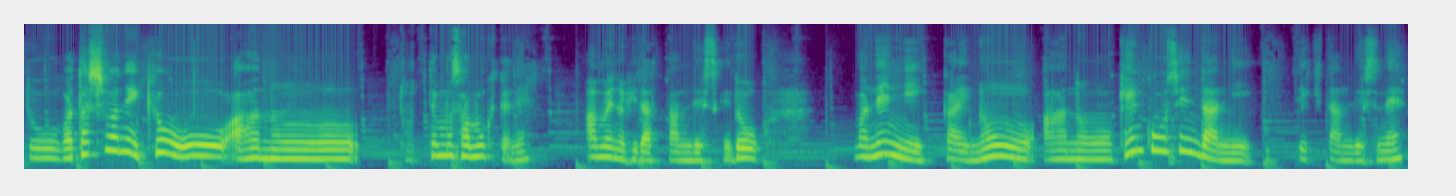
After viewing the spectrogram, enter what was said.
と私はね、今日、あのとっても寒くてね、雨の日だったんですけど、まあ、年に1回のあの健康診断に行ってきたんですね。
